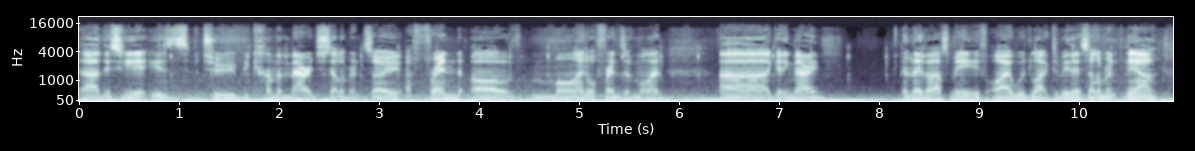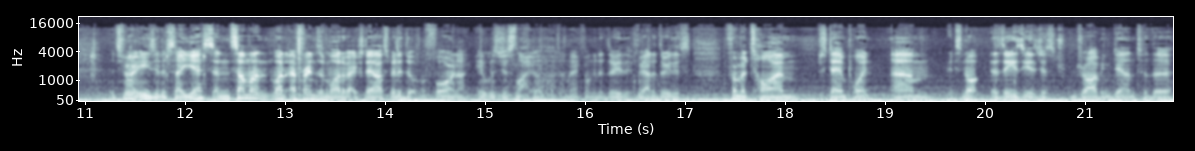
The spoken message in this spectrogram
uh, this year is to become a marriage celebrant. So, a friend of mine, or friends of mine, are getting married, and they've asked me if I would like to be their celebrant. Now, it's very easy to say yes, and someone, one, a friends of mine have actually asked me to do it before, and I, it was just like, oh, I don't know if I'm going to do this, be able to do this. From a time standpoint, um, it's not as easy as just driving down to the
